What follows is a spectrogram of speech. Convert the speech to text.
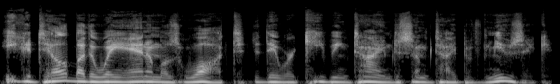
He could tell by the way animals walked that they were keeping time to some type of music.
